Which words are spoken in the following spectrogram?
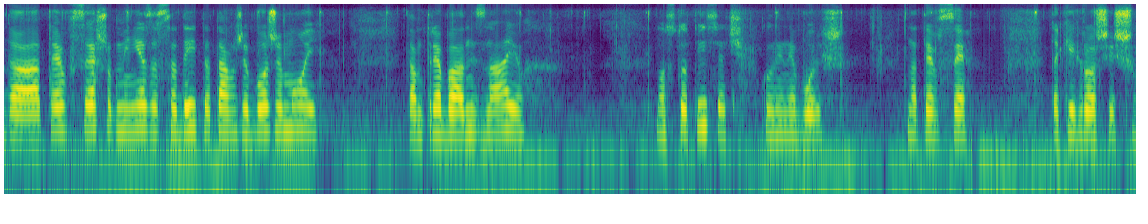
Да, те все, щоб мені засадити, то там вже, боже мой, там треба, не знаю, ну 100 тисяч, коли не більше. На те все. Такі гроші, що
